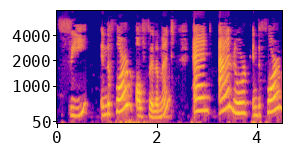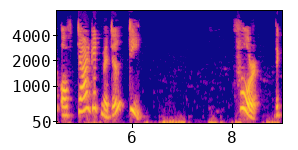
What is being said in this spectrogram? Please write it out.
C in the form of filament and anode in the form of target metal T. 4. The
